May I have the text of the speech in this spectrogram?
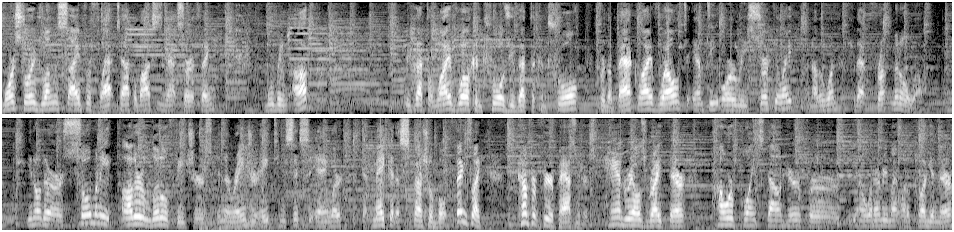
More storage along the side for flat tackle boxes and that sort of thing. Moving up, we've got the live well controls. You've got the control for the back live well to empty or recirculate. Another one for that front minnow well. You know, there are so many other little features in the Ranger 1860 Angler that make it a special boat. Things like comfort for your passengers, handrails right there, power points down here for, you know, whatever you might want to plug in there.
